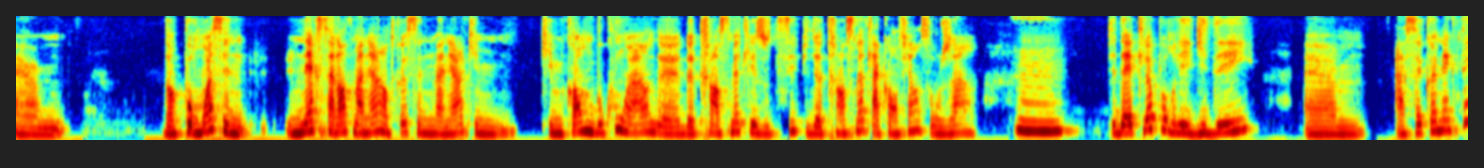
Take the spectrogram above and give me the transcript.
Euh, donc, pour moi, c'est une, excellente manière, en tout cas, c'est une manière qui, me compte beaucoup hein, de, transmettre les outils puis de transmettre la confiance aux gens. Hmm. Puis d'être là pour les guider. Euh, à se connecter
